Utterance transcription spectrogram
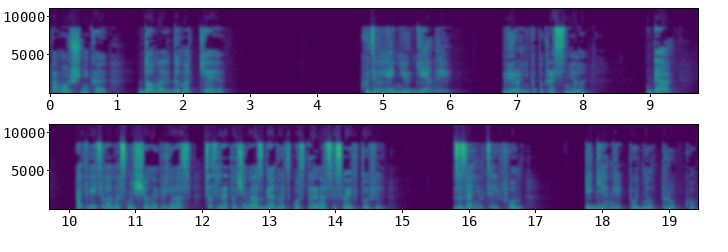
помощника, Дональда Маккея?» К удивлению Генри, Вероника покраснела. «Да», — ответила она смущенно и принялась сосредоточенно разглядывать острые носы своих туфель. Зазвонил телефон, и Генри поднял трубку.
